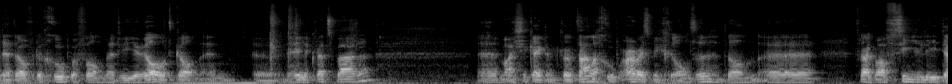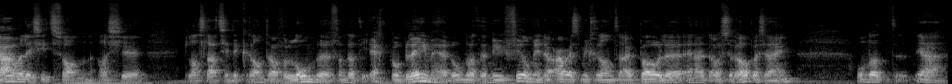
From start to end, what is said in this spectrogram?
we het net over de groepen van met wie je wel wat kan en eh, de hele kwetsbare. Eh, maar als je kijkt naar de totale groep arbeidsmigranten, dan eh, vraag ik me af, zien jullie daar wel eens iets van als je, ik las laatst in de krant over Londen, van dat die echt problemen hebben, omdat er nu veel minder arbeidsmigranten uit Polen en uit Oost-Europa zijn. Omdat, ja,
